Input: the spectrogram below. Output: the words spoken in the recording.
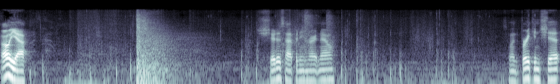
Oh yeah. Shit is happening right now. Someone's breaking shit.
